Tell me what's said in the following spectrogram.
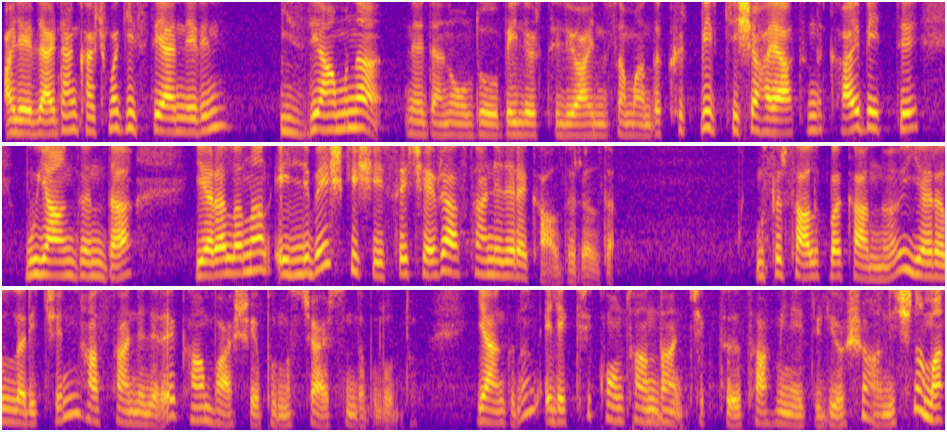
Alevlerden kaçmak isteyenlerin izdiyamına neden olduğu belirtiliyor aynı zamanda. 41 kişi hayatını kaybetti bu yangında. Yaralanan 55 kişi ise çevre hastanelere kaldırıldı. Mısır Sağlık Bakanlığı yaralılar için hastanelere kan bağışı yapılması çağrısında bulundu. Yangının elektrik kontağından çıktığı tahmin ediliyor şu an için ama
